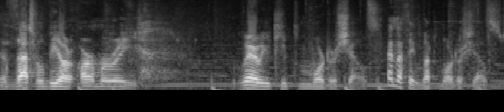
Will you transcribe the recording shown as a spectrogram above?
That will be our armory, where we keep mortar shells, and nothing but mortar shells.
